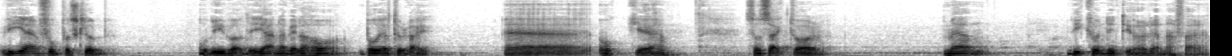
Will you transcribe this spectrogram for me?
vi är en fotbollsklubb. Och vi hade gärna velat ha Buya Turay. Eh, och eh, som sagt var, men vi kunde inte göra den affären.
